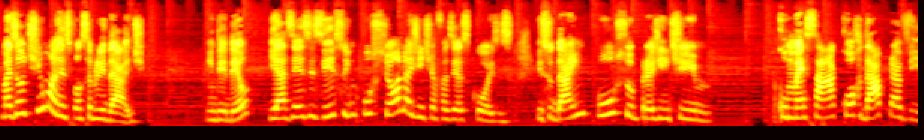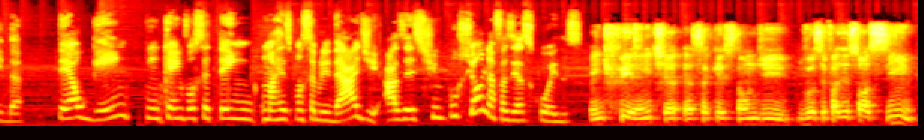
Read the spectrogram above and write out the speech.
mas eu tinha uma responsabilidade. Entendeu? E às vezes isso impulsiona a gente a fazer as coisas. Isso dá impulso pra gente começar a acordar pra vida ter alguém com quem você tem uma responsabilidade, às vezes te impulsiona a fazer as coisas. Bem diferente essa questão de você fazer sozinho.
